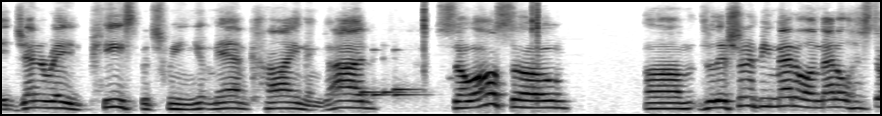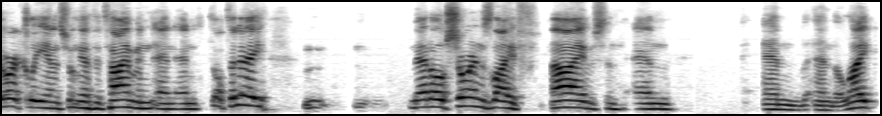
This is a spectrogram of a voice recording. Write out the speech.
it generated peace between mankind and God. So also, um, so there shouldn't be metal, and metal historically, and certainly at the time, and and, and still today, metal shortens life, knives and and and and the like.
